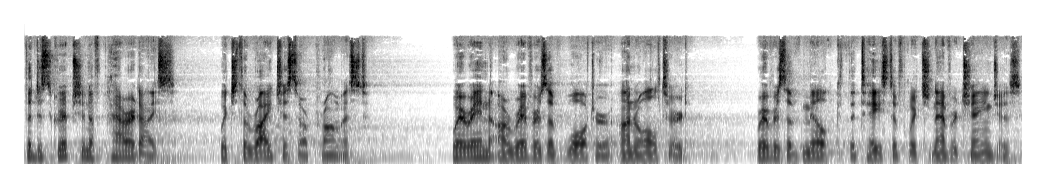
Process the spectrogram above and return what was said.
the description of paradise, which the righteous are promised, wherein are rivers of water unaltered, rivers of milk, the taste of which never changes,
